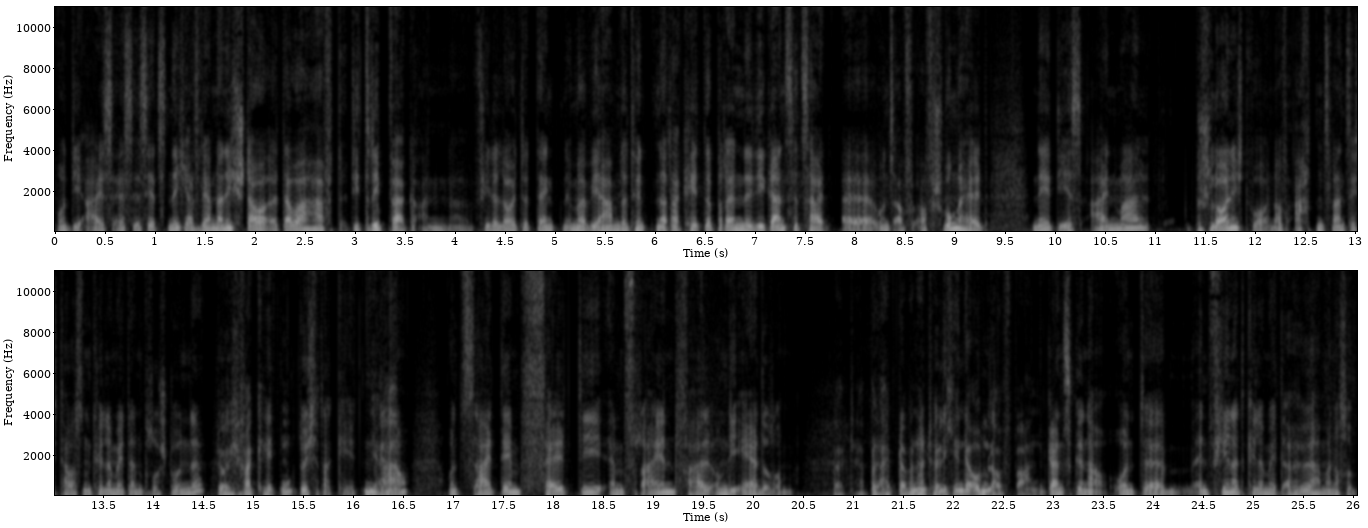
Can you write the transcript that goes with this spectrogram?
Und die ISS ist jetzt nicht, also wir haben da nicht dauerhaft die Triebwerke an. Viele Leute denken immer, wir haben dort hinten eine Rakete brennende, die ganze Zeit äh, uns auf, auf Schwung hält. Nee, die ist einmal beschleunigt worden auf 28.000 Kilometern pro Stunde. Durch Raketen? Durch Raketen, ja. genau. Und seitdem fällt die im freien Fall um die Erde rum. Er bleibt aber natürlich in der Umlaufbahn. Ganz genau. Und äh, in 400 Kilometer Höhe haben wir noch so ein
